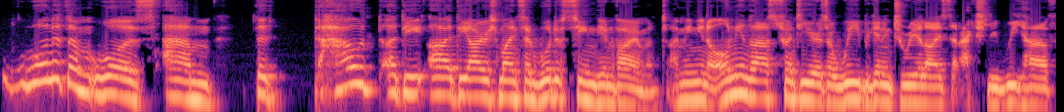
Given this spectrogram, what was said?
One of them was um, the how uh, the uh, the Irish mindset would have seen the environment. I mean, you know, only in the last twenty years are we beginning to realize that actually we have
